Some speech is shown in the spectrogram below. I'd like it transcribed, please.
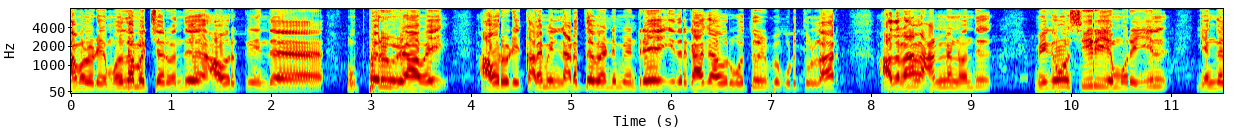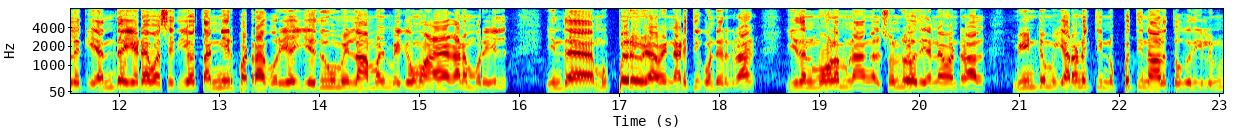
நம்மளுடைய முதலமைச்சர் வந்து அவருக்கு இந்த முப்பெரு விழாவை அவருடைய தலைமையில் நடத்த வேண்டும் என்றே இதற்காக அவர் ஒத்துழைப்பு கொடுத்துள்ளார். அதனால் அண்ணன் வந்து மிகவும் சீரிய முறையில் எங்களுக்கு எந்த இட வசதியோ தண்ணீர் பற்றாக்குறையோ எதுவும் இல்லாமல் மிகவும் அழகான முறையில் இந்த முப்பெரு விழாவை நடத்தி கொண்டிருக்கிறார். இதன் மூலம் நாங்கள் சொல்லுவது என்னவென்றால் மீண்டும் இரநூத்தி முப்பத்தி நாலு தொகுதியிலும்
